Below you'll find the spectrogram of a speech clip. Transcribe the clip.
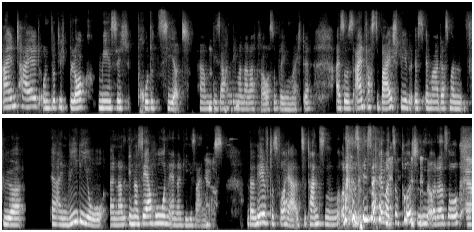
einteilt und wirklich blockmäßig produziert ähm, die Sachen, die mhm. man dann nach draußen bringen möchte. Also das einfachste Beispiel ist immer, dass man für ein Video in einer, in einer sehr hohen Energie sein ja. muss. Und dann hilft es vorher zu tanzen oder sich selber zu pushen oder so. Ja.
